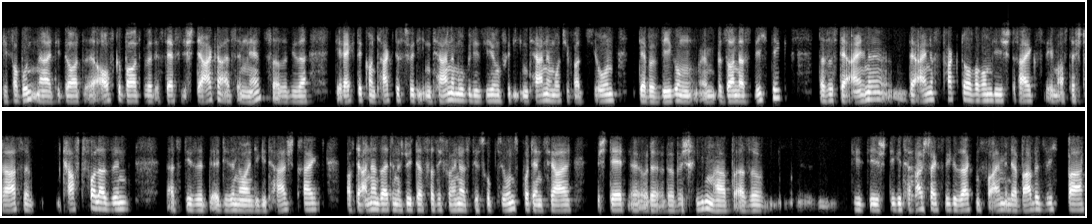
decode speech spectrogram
die Verbundenheit, die dort äh, aufgebaut wird, ist sehr viel stärker als im Netz. Also dieser direkte Kontakt ist für die interne Mobilisierung, für die interne Motivation der Bewegung äh, besonders wichtig. Das ist der eine, der eine Faktor, warum die Streiks eben auf der Straße kraftvoller sind als diese, äh, diese neuen Digitalstreiks. Auf der anderen Seite natürlich das, was ich vorhin als Disruptionspotenzial bestellt äh, oder, oder beschrieben habe. Also die, die Digitalstreiks, wie gesagt, sind vor allem in der Bubble sichtbar.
